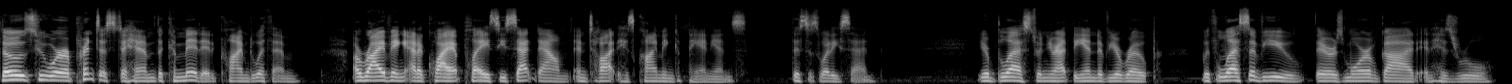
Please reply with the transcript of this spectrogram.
Those who were apprenticed to him, the committed, climbed with him. Arriving at a quiet place, he sat down and taught his climbing companions. This is what he said You're blessed when you're at the end of your rope. With less of you, there is more of God and His rule.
